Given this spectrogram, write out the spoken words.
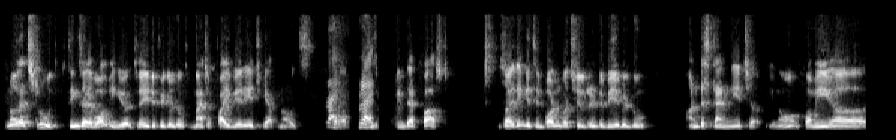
no, that's true. Things are evolving. It's very difficult to match a five-year age gap now. It's right, uh, right. Going that fast. So I think it's important for children to be able to understand nature. You know, for me, uh,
